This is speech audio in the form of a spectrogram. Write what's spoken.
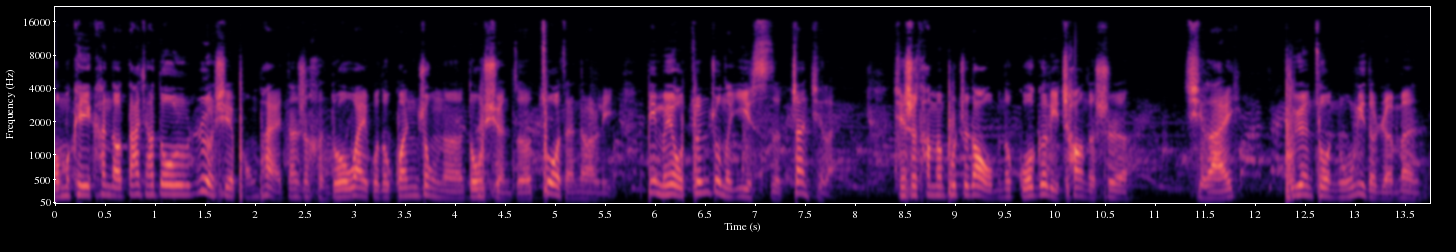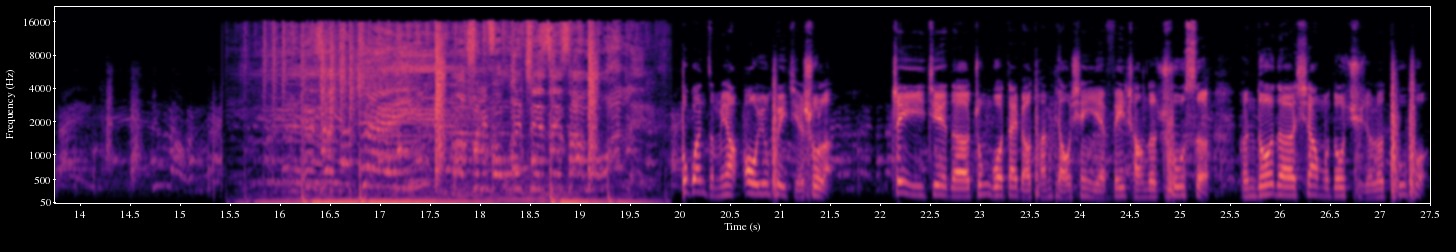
我们可以看到大家都热血澎湃，但是很多外国的观众呢，都选择坐在那里，并没有尊重的意思，站起来。其实他们不知道我们的国歌里唱的是“起来，不愿做奴隶的人们”。不管怎么样，奥运会结束了。这一届的中国代表团表现也非常的出色，很多的项目都取得了突破。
